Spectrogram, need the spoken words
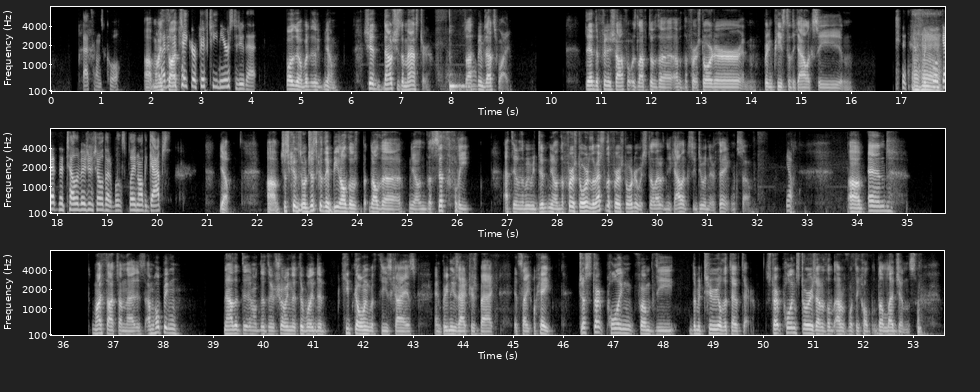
That sounds cool. Uh, my Why thoughts. did it take her 15 years to do that? Well, no, but uh, you know, she had now she's a master, so that, maybe that's why. They had to finish off what was left of the of the First Order and bring peace to the galaxy, and Which Hmm. we'll get in a television show that will explain all the gaps. yeah, um, just because you know, just because they beat all those all the you know the Sith fleet at the end of the movie didn't you know the First Order, the rest of the First Order was still out in the galaxy doing their thing, so. Yep. Um, and my thoughts on that is I'm hoping now that, they, you know, that they're showing that they're willing to keep going with these guys and bring these actors back. It's like okay, just start pulling from the the material that's out there. Start pulling stories out of the out of what they call the legends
